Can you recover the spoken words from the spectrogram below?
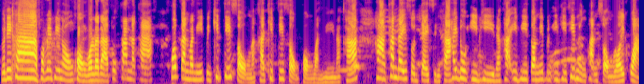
สวัสดีค่ะพ่อแม่พี่น้องของวรดาทุกท่านนะคะ พบกันวันนี้เป็นคลิปที่สองนะคะ คลิปที่สองของวันนี้นะคะ หากท่านใดสนใจสินค้าให้ดู EP นะคะ EP ตอนนี้เป็น EP ที่1,200 กว่า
